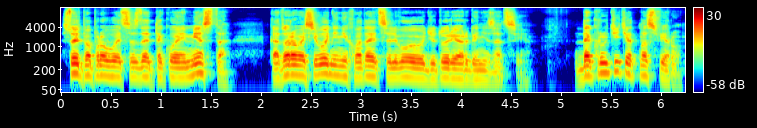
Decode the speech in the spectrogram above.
Стоит попробовать создать такое место, которого сегодня не хватает целевой аудитории организации. Докрутить атмосферу.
